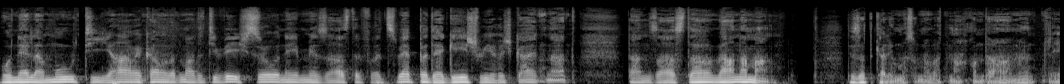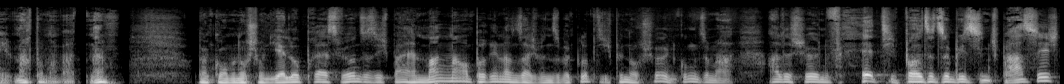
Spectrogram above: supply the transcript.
Onella Muti, ja, wie kann man, was macht die Weg so, neben mir saß der Fritz Wepper, der Gehschwierigkeiten hat, dann saß da Werner Mang. Der sagt, Kalli, muss doch mal was machen da, mach doch mal was, ne? Dann kommen noch schon Yellow Press. Würden Sie sich bei Herrn Mang mal operieren lassen? Sag ich, wenn Sie bekloppt, ich bin doch schön. Gucken Sie mal, alles schön fett. Die polstert so ein bisschen spaßig.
